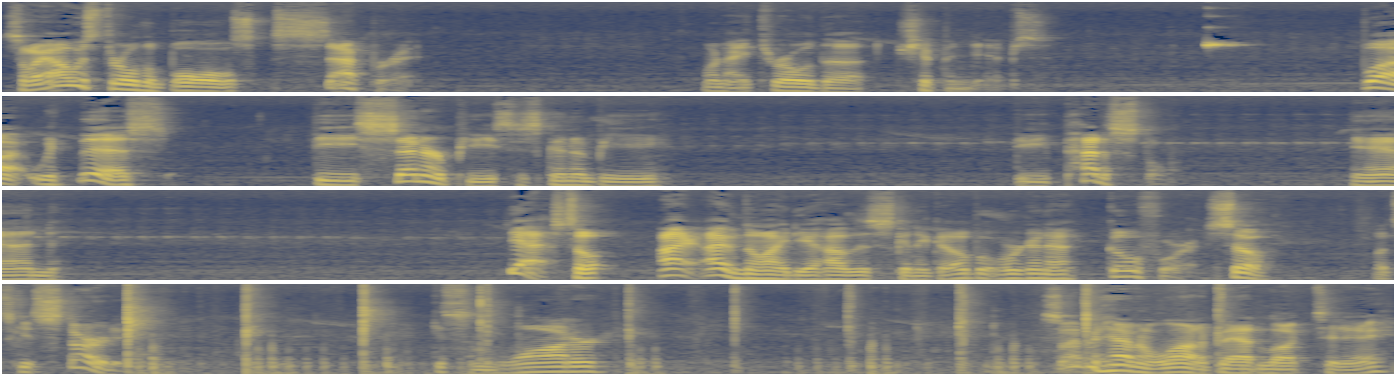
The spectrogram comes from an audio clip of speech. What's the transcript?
So I always throw the bowls separate when I throw the chip and dips. But with this, the centerpiece is going to be the pedestal. And yeah, so I, I have no idea how this is going to go, but we're going to go for it. So let's get started. Get some water. So I've been having a lot of bad luck today.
